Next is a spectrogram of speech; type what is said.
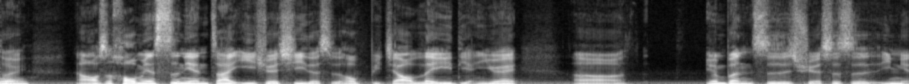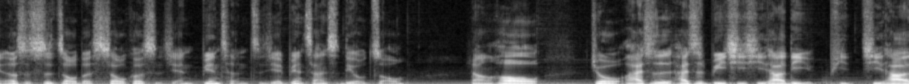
对，然后是后面四年在医学系的时候比较累一点，因为呃原本是学士是一年二十四周的授课时间，变成直接变三十六周，然后就还是还是比起其他地比其他。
